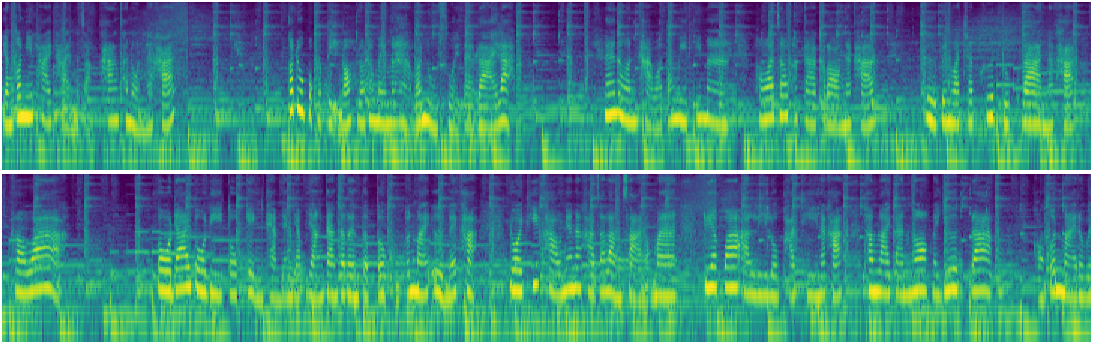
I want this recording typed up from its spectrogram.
อย่างต้นนี้พายถ่ายมาจากข้างถนนนะคะ ก็ดูปกติเนาะแล้วทำไมมาหาว่าหนูสวยแต่ร้ายล่ะ แน่นอนค่ะว่าต้องมีที่มา เพราะว่าเจ้าพกากรองนะคะ ถือเป็นวัชพืชรุกรานนะคะ เพราะว่า โตได้โตดีโตเก่งแถมยังยับยั้งการเจริญเติบโตของต้นไม้อื่นด้วยค่ะ โดยที่เขาเนี่ยนะคะจะหลั่งสารออกมา เรียกว่าอะลีโลพาธีนะคะทำลายการงอกและยืดรากของต้นไม้บริเว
